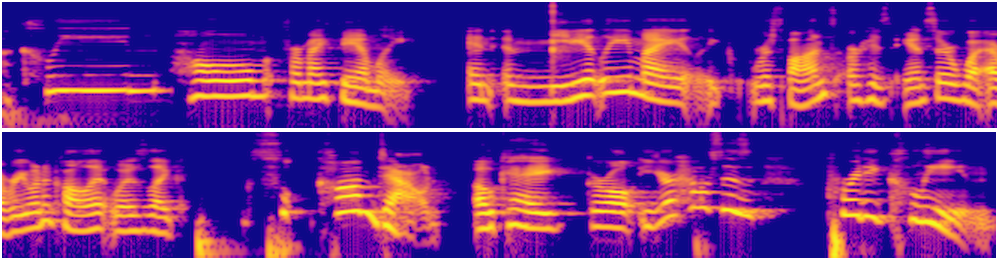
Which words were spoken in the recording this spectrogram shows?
a clean home for my family. And immediately my like response or his answer, whatever you want to call it, was like, calm down. Okay, girl, your house is pretty clean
